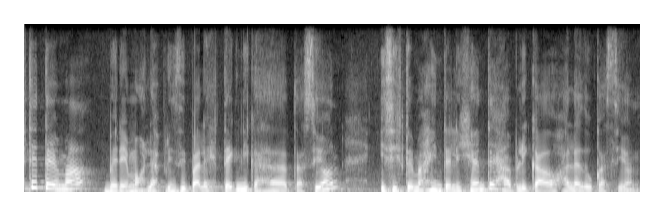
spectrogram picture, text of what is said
este tema veremos las principales técnicas de adaptación y sistemas inteligentes aplicados a la educación.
